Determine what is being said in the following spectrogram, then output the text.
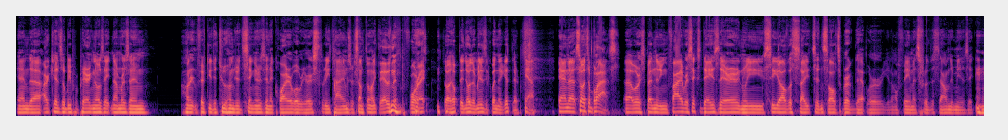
and uh, our kids will be preparing those eight numbers and 150 to 200 singers in a choir will rehearse three times or something like that and then perform. Right. So I hope they know their music when they get there. Yeah. And uh, so it's a blast. Uh, we're spending five or six days there, and we see all the sites in Salzburg that were, you know, famous for the sound of music. Mm-hmm.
